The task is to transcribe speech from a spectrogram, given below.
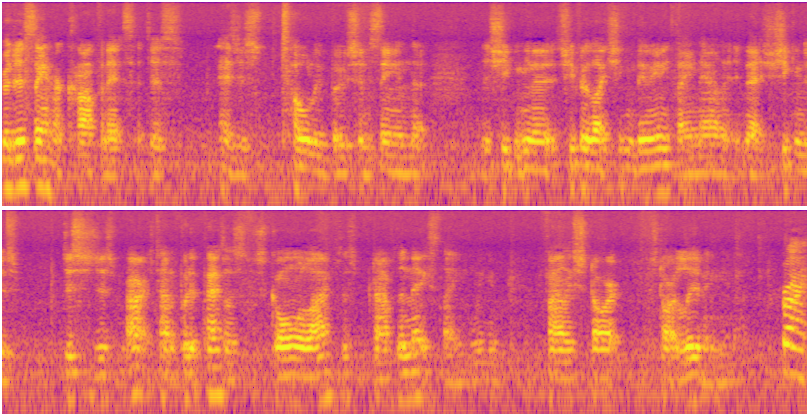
But just seeing her confidence, it just has just totally boosted seeing that that she can, you know, she feels like she can do anything now. That she can just, just, just. All right, it's time to put it past. Let's just go on with life. It's time for the next thing. We can finally start, start living. You know. Right.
